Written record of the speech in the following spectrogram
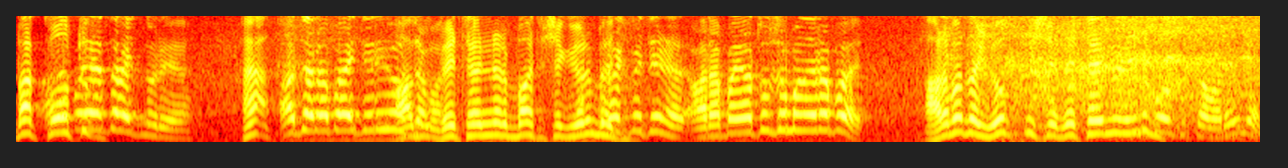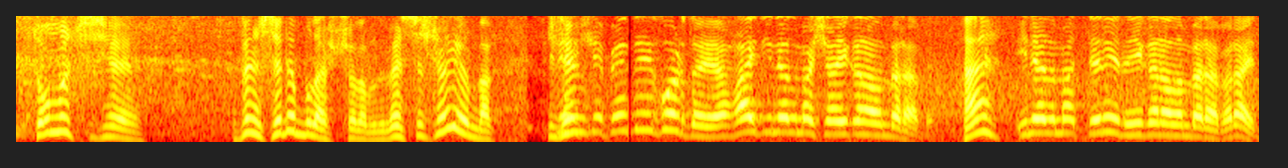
Bak koltuk... Arabaya ataydın oraya. Ha, At arabayı deriyor o abi zaman. veteriner bir şey görünmedi. Bırak veteriner. Arabaya at o zaman arabayı. Arabada yok bir şey. Veteriner dedi. koltuk da var öyle mi? Domuz çiçeği. Efendim size de bulaşmış olabilir. Ben size söylüyorum bak. Gidin. Şey, de orada ya. Haydi inelim aşağı yıkanalım beraber. Ha? İnelim dereye de yıkanalım beraber haydi.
